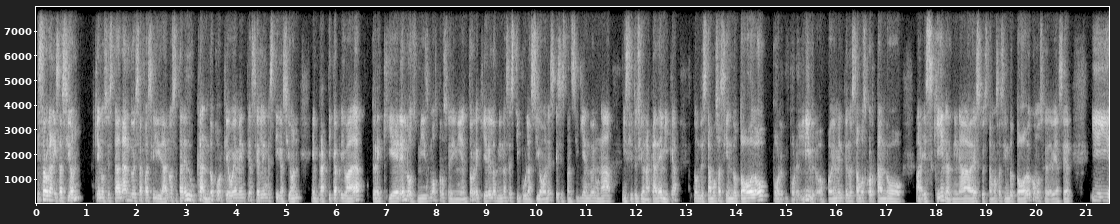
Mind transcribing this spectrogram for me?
esta organización que nos está dando esa facilidad, nos están educando, porque obviamente hacer la investigación en práctica privada requiere los mismos procedimientos, requiere las mismas estipulaciones que se están siguiendo en una institución académica, donde estamos haciendo todo por, por el libro. Obviamente no estamos cortando ah, esquinas ni nada de esto, estamos haciendo todo como se debe hacer y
